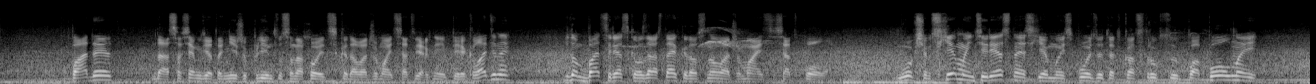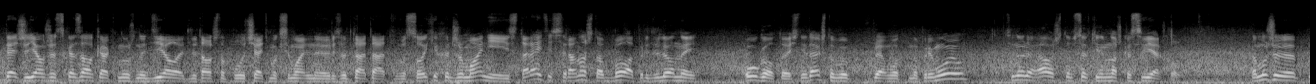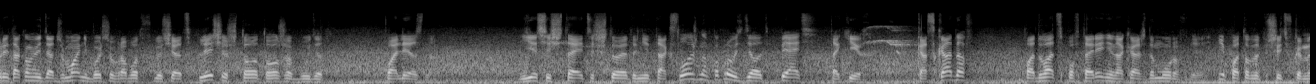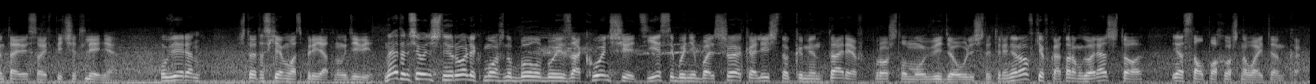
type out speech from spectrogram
падает, да, совсем где-то ниже плинтуса находится, когда вы отжимаетесь от верхней перекладины. Потом бац, резко возрастает, когда вы снова отжимаетесь от пола. В общем, схема интересная, схема использует эту конструкцию по полной. Опять же, я уже сказал, как нужно делать для того, чтобы получать максимальные результаты от высоких отжиманий. И старайтесь все равно, чтобы был определенный угол. То есть не так, чтобы вы прям вот напрямую тянули, а вот чтобы все-таки немножко сверху. К тому же при таком виде отжиманий больше в работу включаются плечи, что тоже будет полезно. Если считаете, что это не так сложно, попробуйте сделать 5 таких каскадов по 20 повторений на каждом уровне. И потом напишите в комментарии свои впечатления. Уверен, что эта схема вас приятно удивит. На этом сегодняшний ролик можно было бы и закончить, если бы небольшое количество комментариев к прошлому видео уличной тренировки, в котором говорят, что я стал похож на Вайтенко.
